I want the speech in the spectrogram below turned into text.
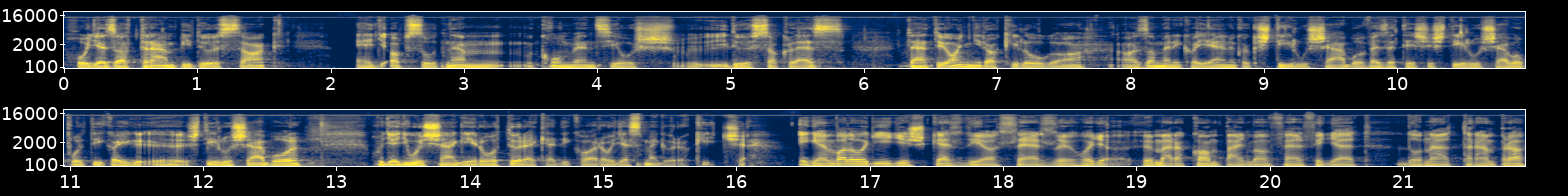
hogy ez a Trump időszak egy abszolút nem konvenciós időszak lesz, tehát ő annyira kilóg az amerikai elnökök stílusából, vezetési stílusából, politikai stílusából, hogy egy újságíró törekedik arra, hogy ezt megörökítse. Igen, valahogy így is kezdi a szerző, hogy ő már a kampányban felfigyelt Donald Trumpra.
